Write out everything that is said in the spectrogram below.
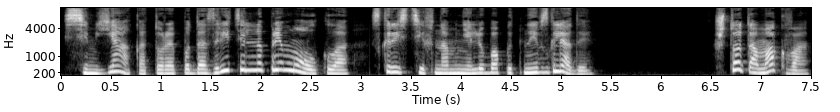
Семья, которая подозрительно примолкла, скрестив на мне любопытные взгляды. «Что там, Аква?»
